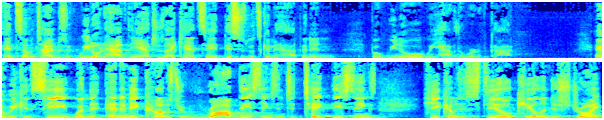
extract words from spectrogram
And sometimes we don't have the answers. I can't say this is what's going to happen, and, but we know we have the Word of God. And we can see when the enemy comes to rob these things and to take these things, he comes to steal, kill, and destroy.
